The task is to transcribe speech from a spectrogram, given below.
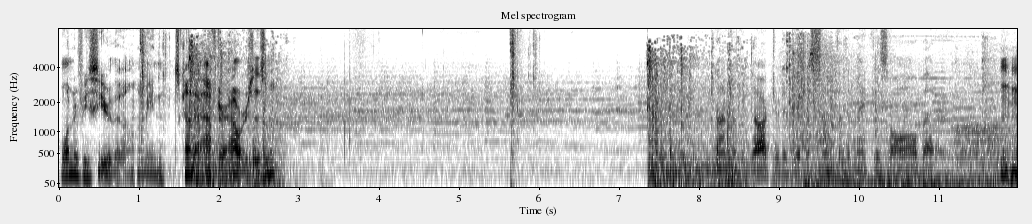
Wonder if he's here though. I mean, it's kind of after hours, isn't it? Time for the doctor to give us something to make this all better. Mm-hmm.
